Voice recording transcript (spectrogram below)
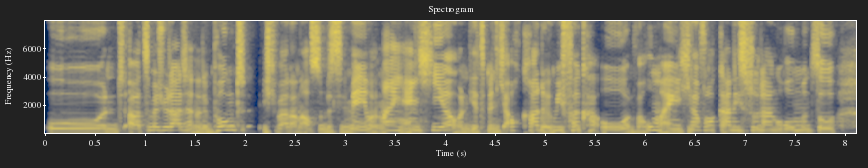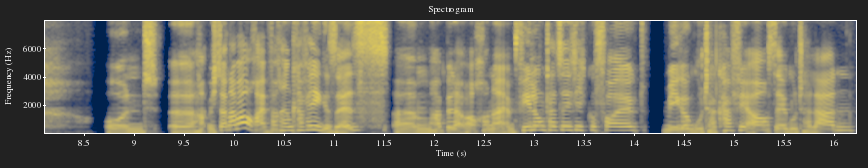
und aber zum Beispiel da hatte ich halt an dem Punkt, ich war dann auch so ein bisschen, meh, was mache ich eigentlich hier? Und jetzt bin ich auch gerade irgendwie voll K.O. Und warum eigentlich? Ich laufe noch gar nicht so lange rum und so. Und äh, habe mich dann aber auch einfach in einen Café gesetzt. Ähm, habe auch einer Empfehlung tatsächlich gefolgt. Mega guter Kaffee auch, sehr guter Laden.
